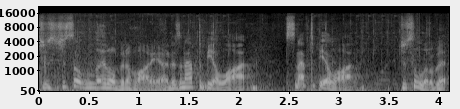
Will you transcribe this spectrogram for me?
Just just a little bit of audio. It doesn't have to be a lot. It doesn't have to be a lot. Just a little bit.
